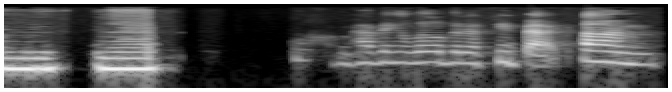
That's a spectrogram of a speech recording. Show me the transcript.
I'm having a little bit of feedback. Um,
